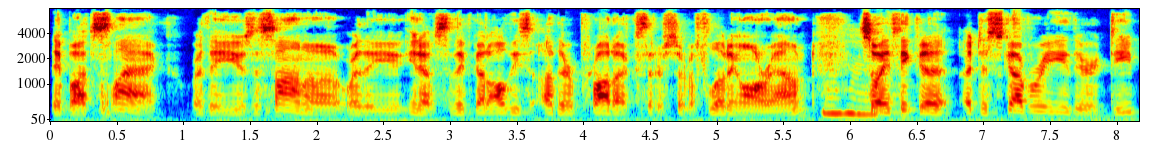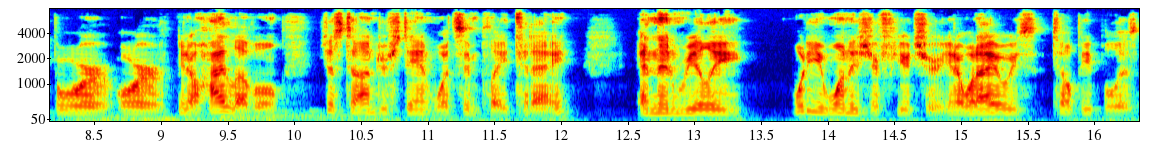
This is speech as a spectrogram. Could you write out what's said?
they bought slack or they use asana or they you know so they've got all these other products that are sort of floating all around Mhm. so I think a, a discovery, either deep or or you know high level, just to understand what's in play today, and then really, what do you want as your future? You know, what I always tell people is,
